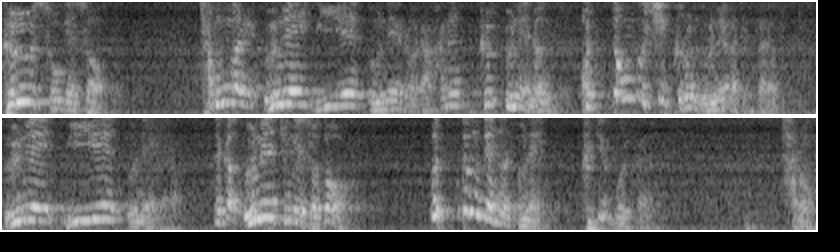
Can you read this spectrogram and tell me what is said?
그 속에서 정말 은혜 위에 은혜로라 하는 그 은혜는 어떤 것이 그런 은혜가 될까요? 은혜 위에 은혜로라. 그러니까 은혜 중에서도 으뜸되는 은혜. 그게 뭘까요? 바로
